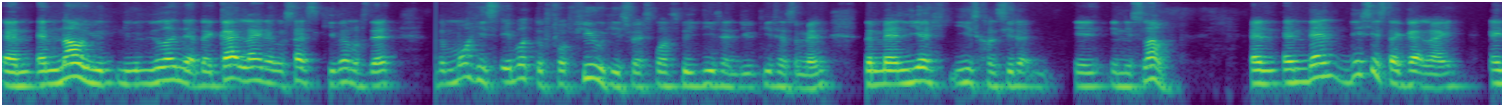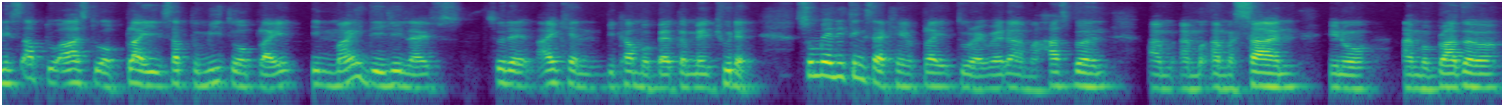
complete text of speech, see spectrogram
And, and now you, you learn that the guideline that was given was that the more he's able to fulfill his responsibilities and duties as a man, the manlier he is considered in, in Islam. And, and then this is the guideline, and it's up to us to apply it. It's up to me to apply it in my daily lives so that I can become a better man through that. So many things I can apply it to, right? Whether I'm a husband, I'm, I'm, I'm a son, you know, I'm a brother,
